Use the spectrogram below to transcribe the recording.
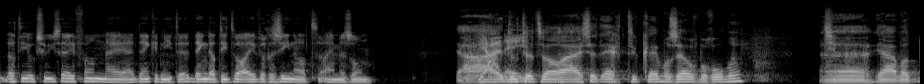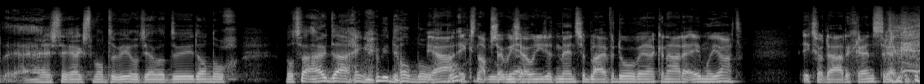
Dat hij ook zoiets heeft van, nee, ik denk het niet. Hè? Ik denk dat hij het wel even gezien had, Amazon. ja, Ja, hij nee. doet het wel. Hij is het echt natuurlijk helemaal zelf begonnen. Eh, ja, wat, hij is de rijkste man ter wereld. Ja, wat doe je dan nog? Wat voor uitdaging heb je dan nog? Ja, toch? ik snap bedoel, sowieso ja. niet dat mensen blijven doorwerken naar de 1 miljard. Ik zou daar de grens trekken.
